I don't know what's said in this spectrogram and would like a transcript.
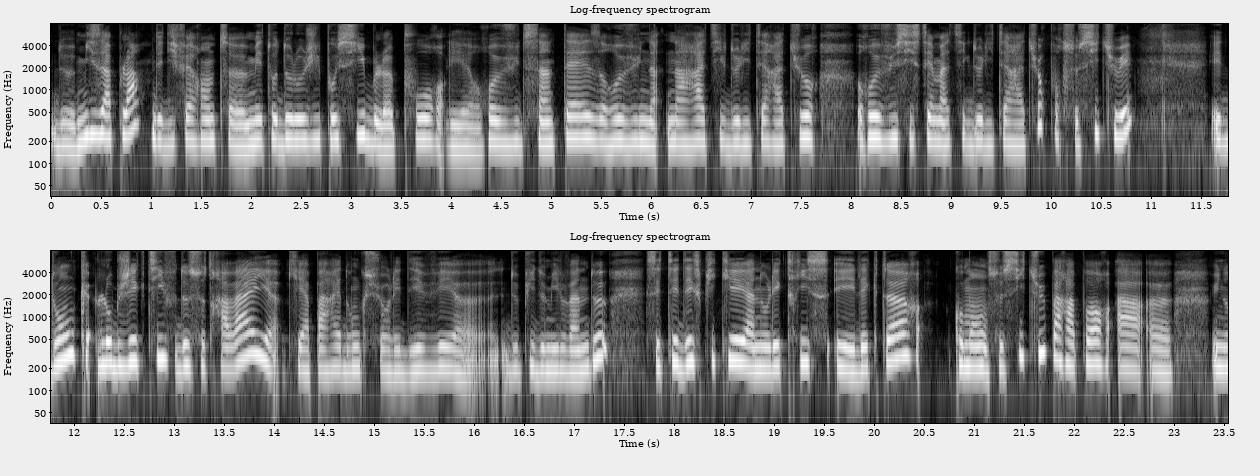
mise à plat des différentes euh, méthodologies possibles pour les revues de synthèse, revues na- narratives de littérature, revues systématiques de littérature pour se situer. Et donc, l'objectif de ce travail, qui apparaît donc sur les DV euh, depuis 2022, c'était d'expliquer à nos lectrices et lecteurs comment on se situe par rapport à euh, une,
